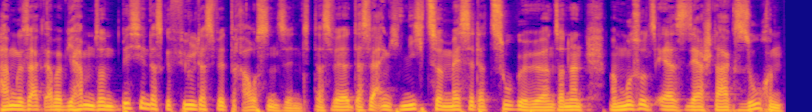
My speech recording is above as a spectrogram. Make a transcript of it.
haben gesagt, aber wir haben so ein bisschen das Gefühl, dass wir draußen sind, dass wir, dass wir eigentlich nicht zur Messe dazugehören, sondern man muss uns erst sehr stark suchen.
